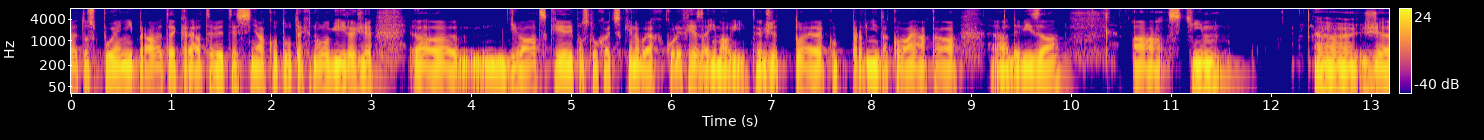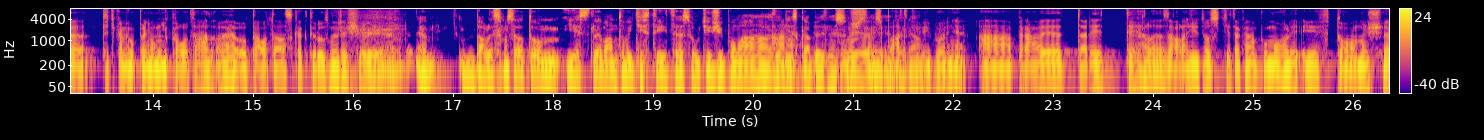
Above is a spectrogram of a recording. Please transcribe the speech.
je to spojení právě té kreativity s nějakou tou technologií, takže eh, divácky, posluchačsky nebo jakkoliv je zajímavý. Takže to je jako první taková nějaká eh, devíza. A s tím Eh, že teďka mi úplně unikla eh, ta otázka, kterou jsme řešili. Bavili jsme se o tom, jestli vám to vítězství té soutěži pomáhá z hlediska biznesu. Už jsem zpátky, výborně. A právě tady tyhle záležitosti tak nám pomohly i v tom, že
